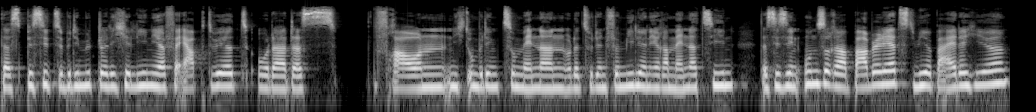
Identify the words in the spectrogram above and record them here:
dass Besitz über die mütterliche Linie vererbt wird oder dass Frauen nicht unbedingt zu Männern oder zu den Familien ihrer Männer ziehen. Das ist in unserer Bubble jetzt, wir beide hier,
